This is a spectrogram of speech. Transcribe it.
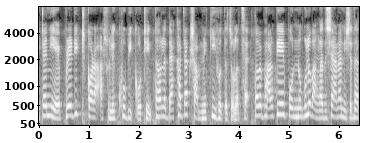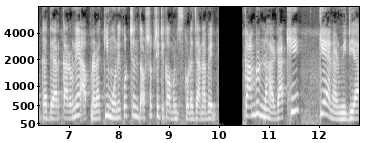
এটা নিয়ে প্রেডিক্ট করা আসলে খুবই কঠিন। তাহলে দেখা যাক সামনে কি হতে চলেছে। তবে ভারতীয় এই পণ্যগুলো বাংলাদেশে আনা নিষেধাজ্ঞা দেওয়ার কারণে আপনারা কি মনে করছেন দর্শক, সেটি কমেন্টস করে জানাবেন। কামরুন নাহার, রাখি কেয়ানার মিডিয়া।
